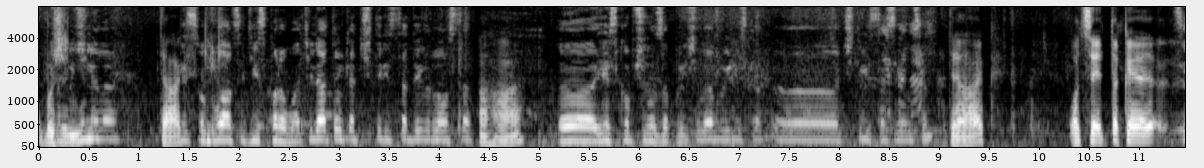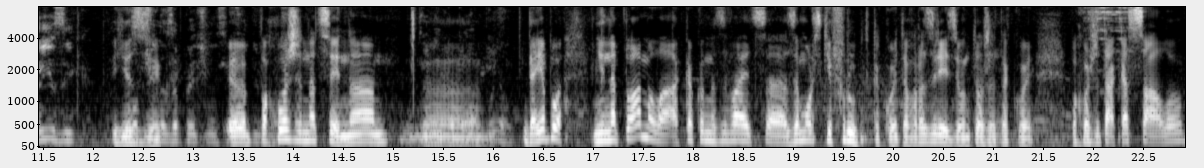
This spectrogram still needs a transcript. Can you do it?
буженіна. Так. 520 є парова телятинка 490. Ага. Е, Є копчено запричена вирізка е, 470. Так. Оце таке Це язик. Е, 790. Похоже на це, на. Э. Да, я по... не на памела, а как он называется, заморский фрукт какой-то в разрезе, он тоже такой похоже. Так, а сало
